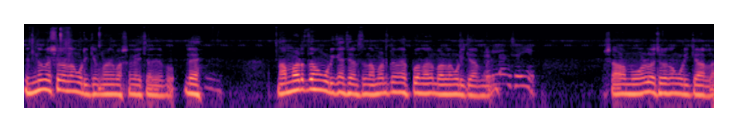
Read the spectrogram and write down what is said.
ഇന്നും പക്ഷെ വെള്ളം കുടിക്കും ഭക്ഷണം കഴിച്ചാൽ ചിലപ്പോൾ അല്ലേ? നമ്മുടെ അടുത്ത് അവൻ കുടിക്കാൻ ചാൻസ് നമ്മുടെ അടുത്ത് എപ്പോൾ വന്നാലും വെള്ളം കുടിക്കാറുണ്ട്. പക്ഷെ അവളെ മുകളിൽ വെച്ചെടുക്കാൻ കുടിക്കാറില്ല.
